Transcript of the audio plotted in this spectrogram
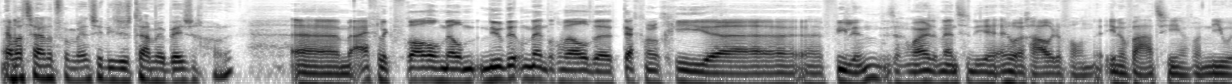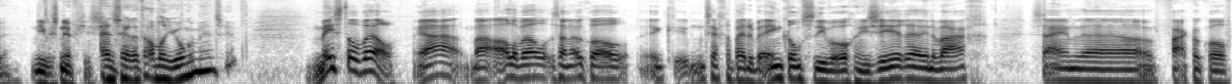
En wat zijn het voor mensen die zich daarmee bezighouden? Um, eigenlijk vooral wel, nu op dit moment nog wel de technologie vielen. Zeg maar. De mensen die heel erg houden van innovatie en van nieuwe, nieuwe snufjes. En zijn het allemaal jonge mensen? Meestal wel, ja. Maar alhoewel zijn ook wel, ik, ik moet zeggen bij de bijeenkomsten die we organiseren in de Waag zijn uh, vaak ook wel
